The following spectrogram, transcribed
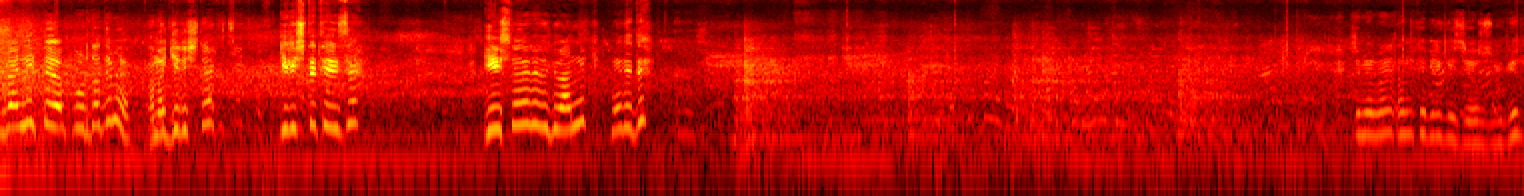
güvenlik de yok burada değil mi? Ama girişte. Girişte teyze. Girişte ne dedi güvenlik? Ne dedi? Şimdi ben Anıtkabir'i geziyoruz bugün.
